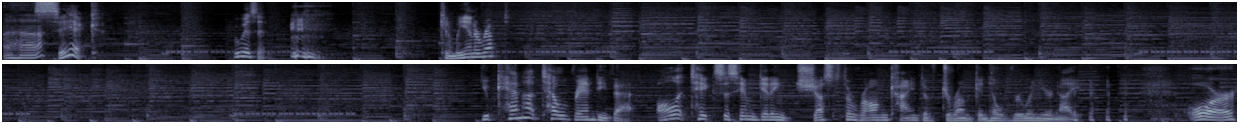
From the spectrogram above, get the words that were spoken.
Uh huh. Sick. Who is it? Can we interrupt? You cannot tell Randy that. All it takes is him getting just the wrong kind of drunk and he'll ruin your night. Or,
